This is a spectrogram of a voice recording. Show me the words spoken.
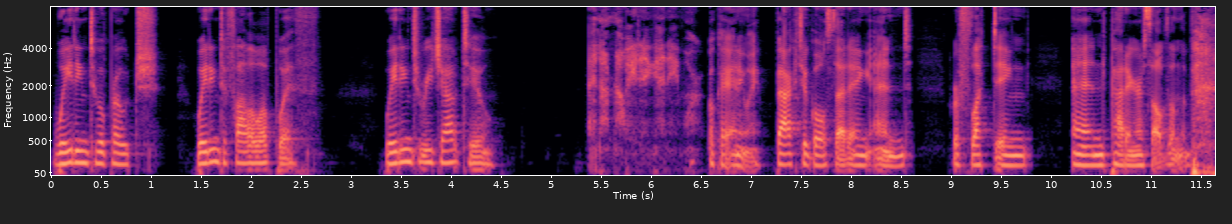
waiting to approach, waiting to follow up with, waiting to reach out to. And I'm not waiting anymore. Okay, anyway, back to goal setting and reflecting and patting ourselves on the back.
